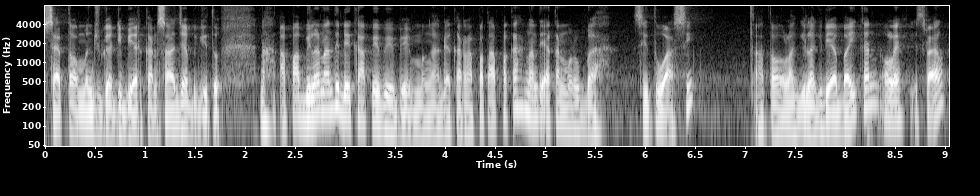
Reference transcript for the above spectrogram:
settlement juga dibiarkan saja begitu. Nah apabila nanti DKPBB mengadakan rapat, apakah nanti akan merubah situasi atau lagi-lagi diabaikan oleh Israel?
